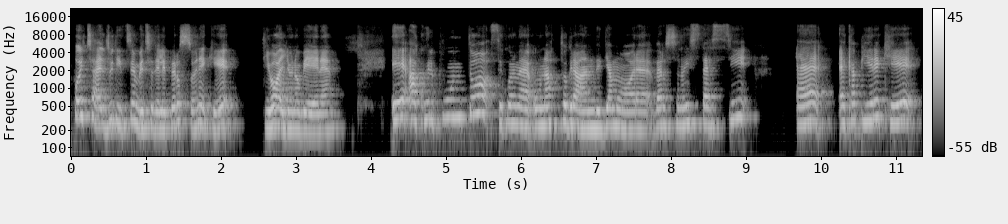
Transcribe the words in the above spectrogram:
Poi c'è il giudizio invece delle persone che ti vogliono bene. E a quel punto, secondo me, un atto grande di amore verso noi stessi è, è capire che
